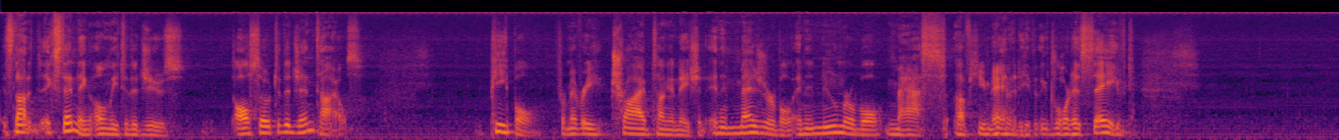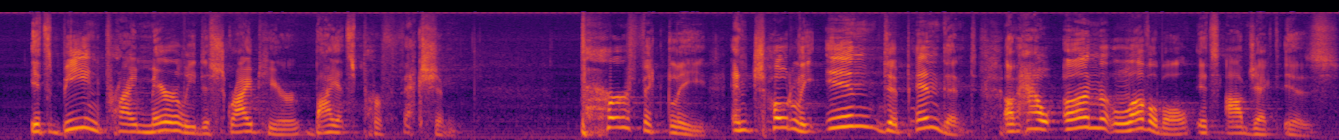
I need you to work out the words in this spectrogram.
It's not extending only to the Jews, also to the Gentiles. People from every tribe, tongue, and nation, an immeasurable and innumerable mass of humanity that the Lord has saved. It's being primarily described here by its perfection perfectly and totally independent of how unlovable its object is.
